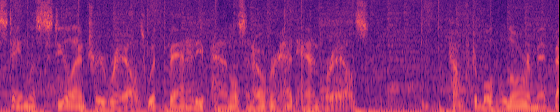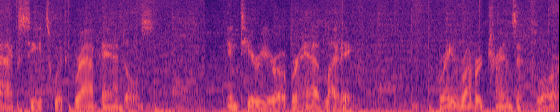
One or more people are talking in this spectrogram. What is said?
Stainless steel entry rails with vanity panels and overhead handrails. Comfortable velour mid-back seats with grab handles. Interior overhead lighting. Gray rubber transit floor.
